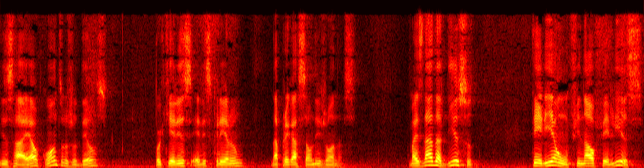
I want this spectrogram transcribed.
Israel, contra os judeus, porque eles, eles creram na pregação de Jonas. Mas nada disso teria um final feliz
